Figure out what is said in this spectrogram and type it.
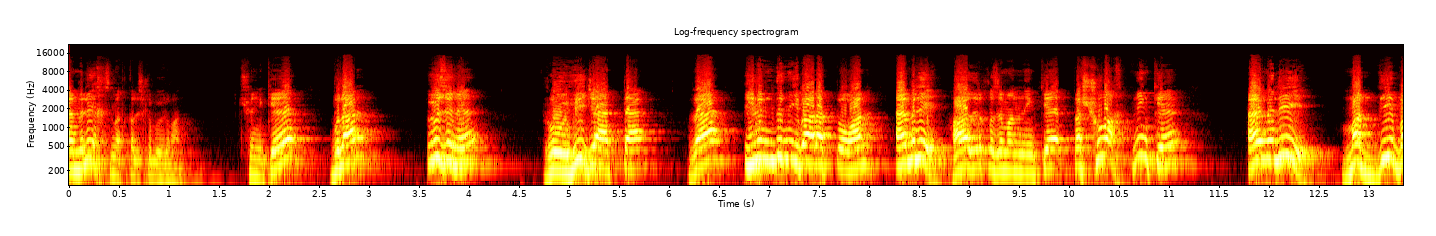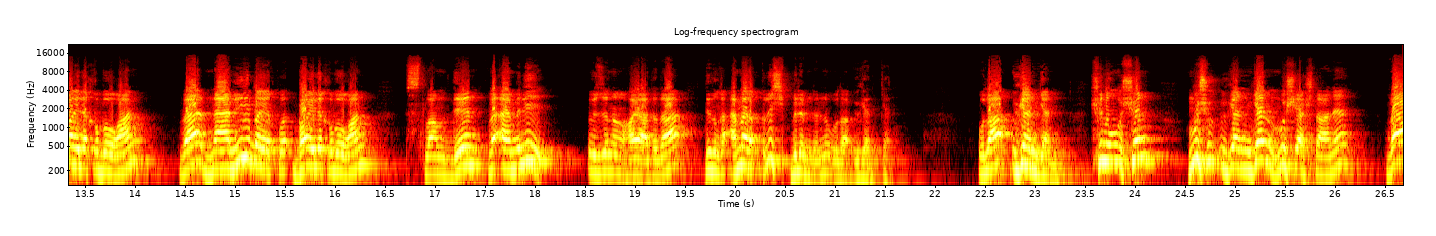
amaliy xizmat qilishga buyurgan. Chunki bular o'zini ruhiy jihatda va ilmdan iborat bo'lgan amaliy hozirgi zamonninki va shu vaqtninki amaliy moddiy boyligi bo'lgan va ma'niy boyligi bo'lgan islom din va amaliy o'zining hayotida dinga amal qilish bilimlarini ular o'rgatgan. Ular o'rgangan. Shuning uchun mush o'rgangan mush yoshlarni va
